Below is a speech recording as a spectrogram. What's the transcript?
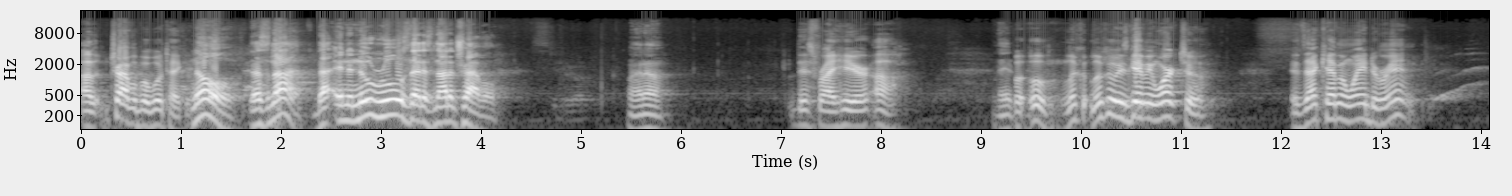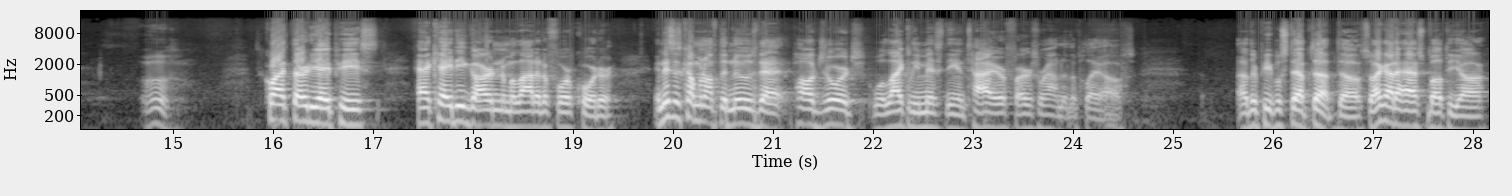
Uh, travel, but we'll take it. No, that's not. That in the new rules, that is not a travel. I know. This right here. Oh. But ooh, look look who he's giving work to. Is that Kevin Wayne Durant? Ooh. It's quite 38 piece. Had KD guarding him a lot of the fourth quarter. And this is coming off the news that Paul George will likely miss the entire first round of the playoffs. Other people stepped up though. So I gotta ask both of y'all,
